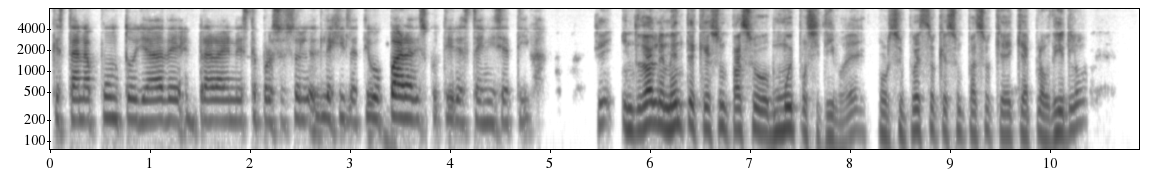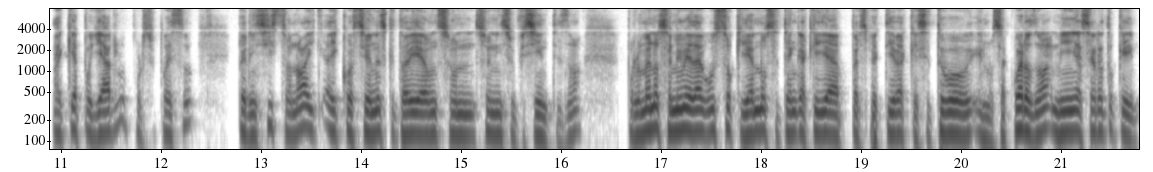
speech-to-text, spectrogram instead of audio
que están a punto ya de entrar en este proceso legislativo para discutir esta iniciativa? Sí, indudablemente que es un paso muy positivo, ¿eh? Por supuesto que es un paso que hay que aplaudirlo, hay que apoyarlo, por supuesto, pero insisto, ¿no? Hay, hay cuestiones que todavía aún son, son insuficientes, ¿no? Por lo menos a mí me da gusto que ya no se tenga aquella perspectiva que se tuvo en los acuerdos, ¿no? A mí hace rato que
